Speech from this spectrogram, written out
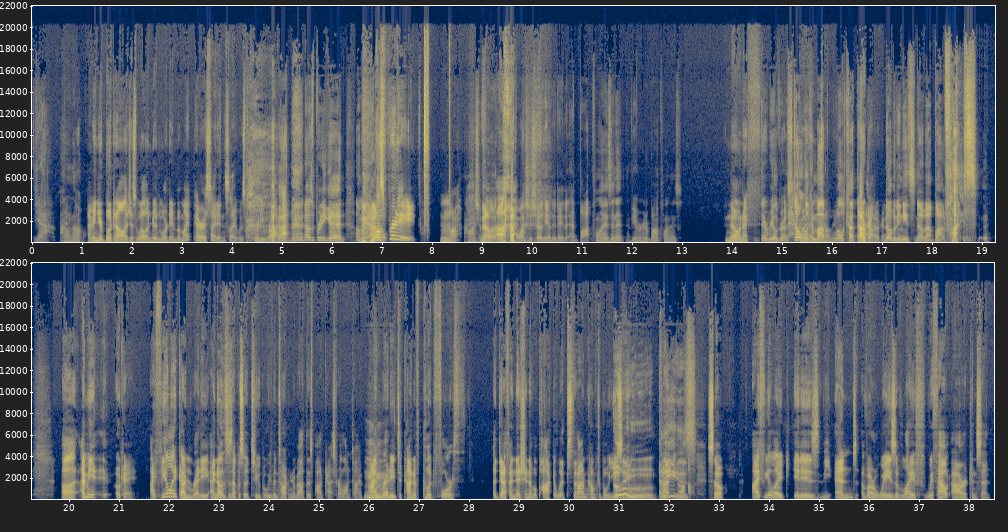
Yeah, I don't know. I mean, your book knowledge is well and good, Morgan, but my parasite insight was pretty rocking. that was pretty good. Oh my god. it was pretty. I watched a No, uh, I watched a show the other day that had bot flies in it. Have you ever heard of bot flies? no, and I. f- They're real gross. Don't look ahead, them up. We'll cut that Okay, out. okay. Nobody needs to know about bot flies. Uh, I mean, okay. I feel like I'm ready. I know this is episode two, but we've been talking about this podcast for a long time. I'm Mhm. ready to kind of put forth a definition of apocalypse that I'm comfortable using. Ooh, and I- please. uh, So I feel like it is the end of our ways of life without our consent.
